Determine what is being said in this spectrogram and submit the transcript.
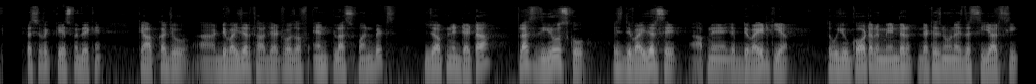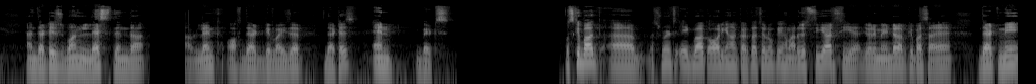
اسپیسیفک کیس میں دیکھیں کہ آپ کا جو ڈیوائزر uh, تھا that was of n plus one bits جو آپ نے ڈیٹا پلس زیروز کو اس ڈیوائزر سے آپ نے جب ڈیوائڈ کیا تو you got a remainder that is known as the C R C and that is one less than the length of that divisor that is n bits اس کے بعد اسٹوڈنٹس uh, ایک بات اور یہاں کرتا چلوں کہ ہمارا جو سی آر سی ہے جو ریمائنڈر آپ کے پاس آیا ہے that may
